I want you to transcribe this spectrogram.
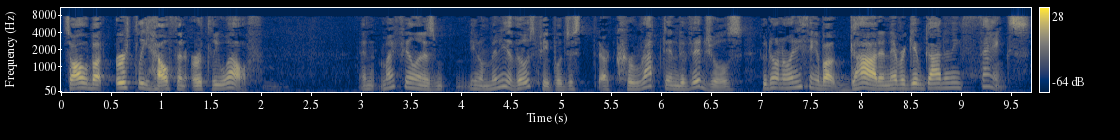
It's all about earthly health and earthly wealth. And my feeling is, you know, many of those people just are corrupt individuals who don't know anything about God and never give God any thanks.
